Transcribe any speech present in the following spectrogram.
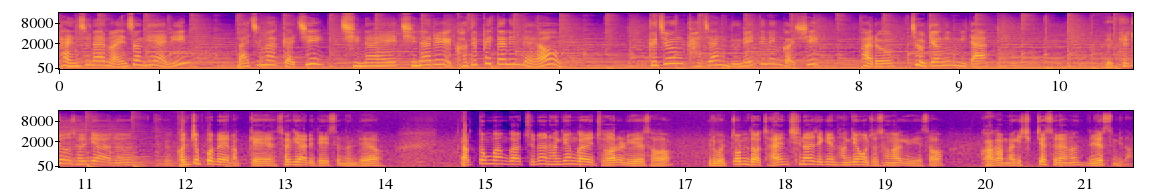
단순한 완성이 아닌 마지막까지 진화의 진화를 거듭했다는데요. 그중 가장 눈에 띄는 것이 바로 조경입니다. 예, 기존 설계안은 그 건축법에 맞게 설계안이 되어 있었는데요. 낙동강과 주변 환경과의 조화를 위해서 그리고 좀 더 자연 친화적인 환경을 조성하기 위해서 과감하게 식재 수량은 늘렸습니다.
